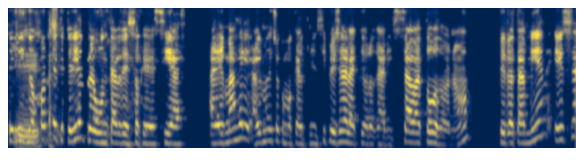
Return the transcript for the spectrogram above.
Qué lindo, eh, Jorge, te quería preguntar de eso que decías. Además de, habíamos dicho como que al principio ella era la que organizaba todo, ¿no? Pero también ella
